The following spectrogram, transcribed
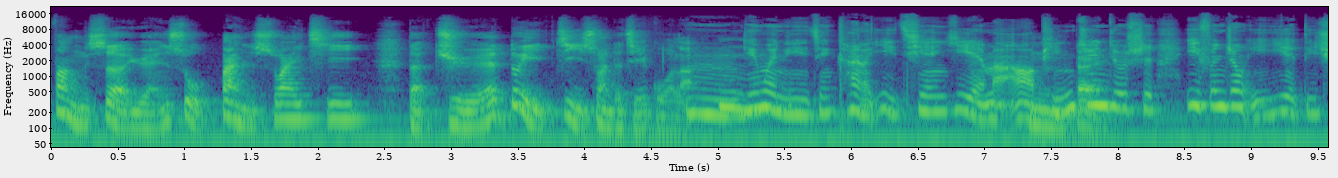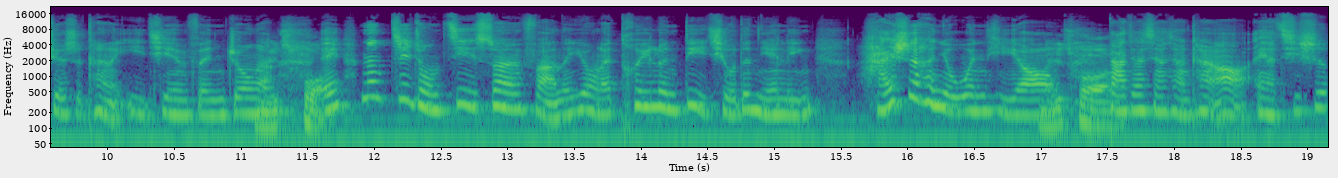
放射元素半衰期的绝对计算的结果了。嗯，因为你已经看了一千页嘛，啊，平均就是一分钟一页，的确是看了一千分钟啊。没错。哎，那这种计算法呢，用来推论地球的年龄。还是很有问题哦，没错。大家想想看啊，哎呀，其实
